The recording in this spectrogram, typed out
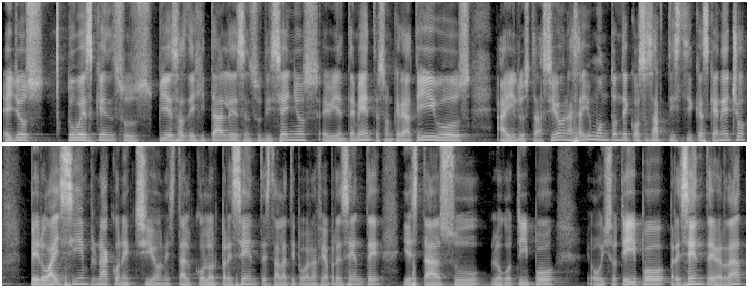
Ellos Tú ves que en sus piezas digitales, en sus diseños, evidentemente son creativos, hay ilustraciones, hay un montón de cosas artísticas que han hecho, pero hay siempre una conexión. Está el color presente, está la tipografía presente y está su logotipo o isotipo presente, ¿verdad?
